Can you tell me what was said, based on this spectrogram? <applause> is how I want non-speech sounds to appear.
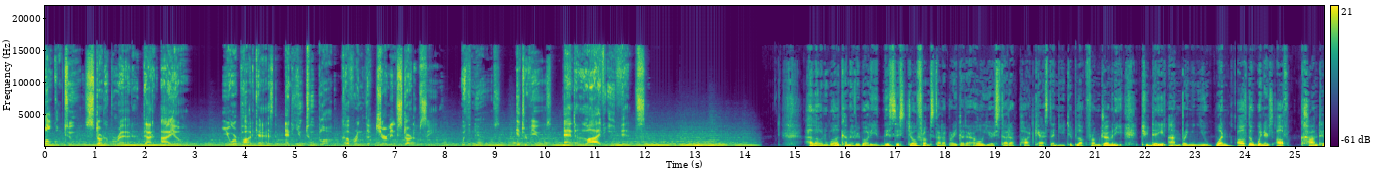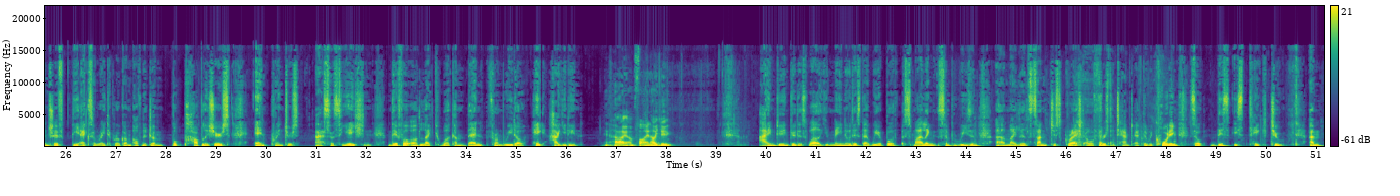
Welcome to StartupRad.io, your podcast and YouTube blog covering the German startup scene with news, interviews, and live events. Hello and welcome everybody. This is Joe from StartupRad.io, your startup podcast and YouTube blog from Germany. Today I'm bringing you one of the winners of Content Shift, the accelerator program of the German Book Publishers and Printers Association. Therefore, I'd like to welcome Ben from Read-O. Hey, how you doing? Hi, I'm fine. How you doing? I'm doing good as well. You may notice that we are both smiling. Simple reason, uh, my little son just crashed our first <laughs> attempt at the recording. So this is take two. Um,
